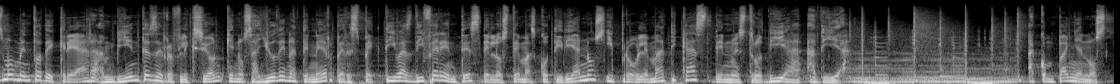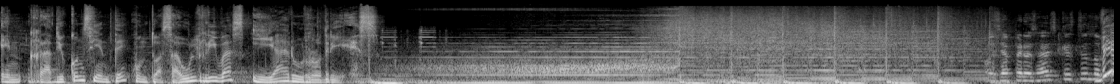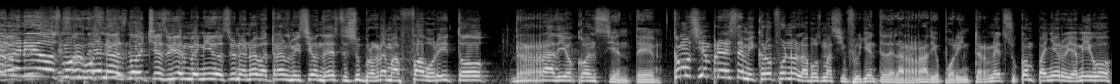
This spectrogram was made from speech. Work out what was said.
Es momento de crear ambientes de reflexión que nos ayuden a tener perspectivas diferentes de los temas cotidianos y problemáticas de nuestro día a día. Acompáñanos en Radio Consciente junto a Saúl Rivas y Aru Rodríguez. O sea, pero ¿sabes que Esto es lo Bienvenidos, muy buenas noches, bienvenidos a una nueva transmisión de este su programa favorito, Radio Consciente. Como siempre en este micrófono, la voz más influyente de la radio por internet, su compañero y amigo,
